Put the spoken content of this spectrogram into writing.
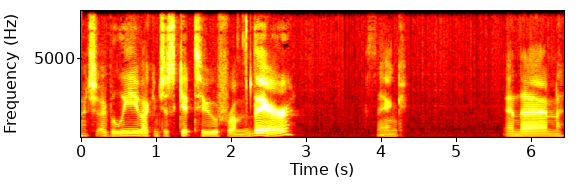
which I believe I can just get to from there. I think. And then...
